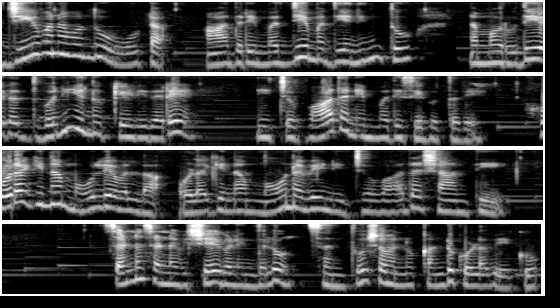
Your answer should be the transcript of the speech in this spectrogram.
ಜೀವನ ಒಂದು ಓಟ ಆದರೆ ಮಧ್ಯೆ ಮಧ್ಯೆ ನಿಂತು ನಮ್ಮ ಹೃದಯದ ಧ್ವನಿಯನ್ನು ಕೇಳಿದರೆ ನಿಜವಾದ ನೆಮ್ಮದಿ ಸಿಗುತ್ತದೆ. ಹೊರಗಿನ ಮೌಲ್ಯವಲ್ಲ, ಒಳಗಿನ ಮೌನವೇ ನಿಜವಾದ ಶಾಂತಿ. ಸಣ್ಣ ಸಣ್ಣ ವಿಷಯಗಳಿಂದಲೂ ಸಂತೋಷವನ್ನು ಕಂಡುಕೊಳ್ಳಬೇಕು.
